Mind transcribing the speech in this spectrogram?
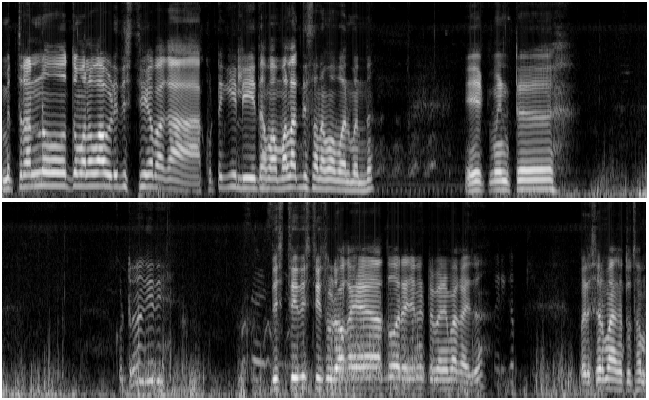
मित्रांनो तुम्हाला वावडी दिसते का बघा? कुठं गेली? तर मला दिसा ना मोबाईलमधनं. एक मिनट. कुठं गेली? दिसते दिसते. थोडं काय या दोऱ्याच्या नेटव्याने बघायचं. परिसर माग तू थांब.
